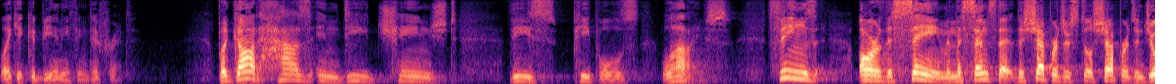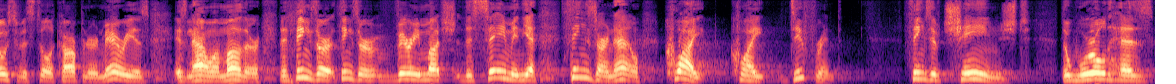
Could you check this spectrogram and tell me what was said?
like it could be anything different. But God has indeed changed these people's lives. Things are the same in the sense that the shepherds are still shepherds and Joseph is still a carpenter and Mary is, is now a mother. The things are, things are very much the same and yet things are now quite, quite different. Things have changed. The world has,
